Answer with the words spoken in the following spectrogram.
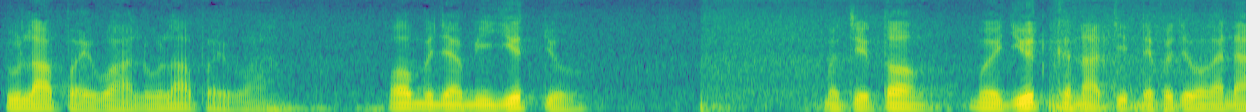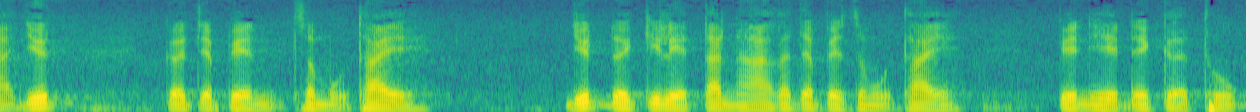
รู้ละปล่อยวางรู้ละปล่อยวางเพราะมันยังมียึดอยู่ มันจึงต้องเมื่อยึดขนาดจิตในปัจจุบันขณะยึดก็จะเป็นสมุทัยยึดโดยกิเลสตัณหาก็จะเป็นสมุทัยเป็นเหตุให้เกิดทุกข์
